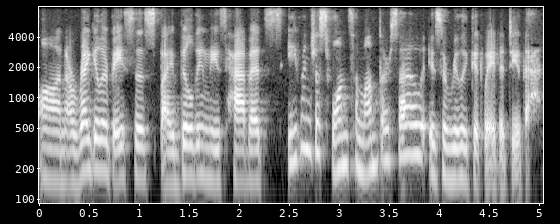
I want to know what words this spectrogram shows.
on a regular basis by building these habits, even just once a month or so, is a really good way to do that.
